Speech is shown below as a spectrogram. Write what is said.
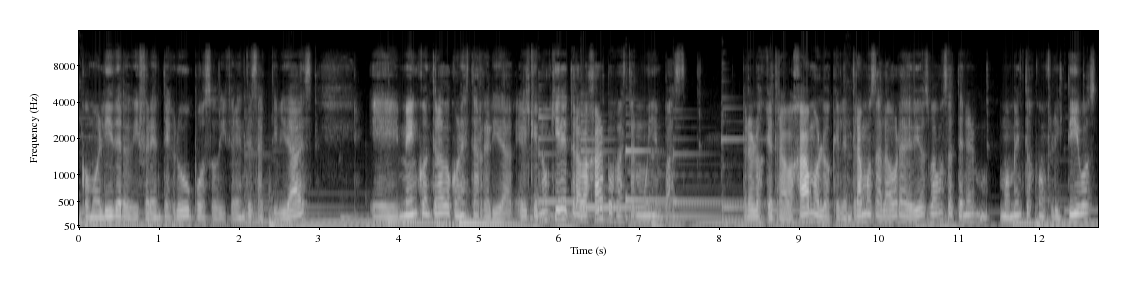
como líder de diferentes grupos o diferentes actividades, eh, me he encontrado con esta realidad. El que no quiere trabajar pues va a estar muy en paz. Pero los que trabajamos, los que le entramos a la obra de Dios, vamos a tener momentos conflictivos,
